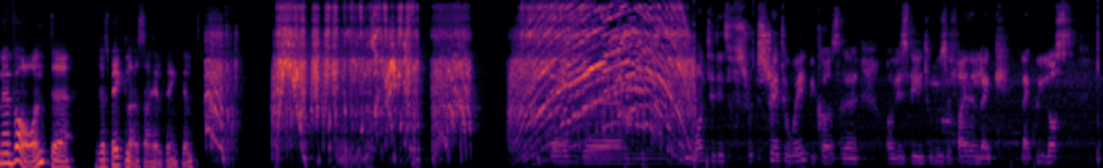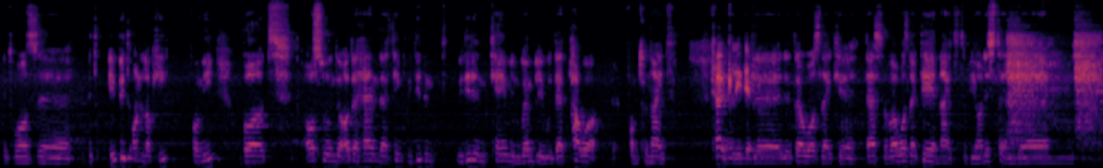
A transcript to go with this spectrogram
Men var inte respektlösa helt enkelt. Uh, straight away because uh, obviously to lose a final like like we lost, it was uh, a, bit, a bit unlucky for me. But also on the other hand, I think we didn't we didn't came in Wembley with that power from tonight. Totally and, different. Uh, that was like uh, that's that was like day and night to be honest. And um,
